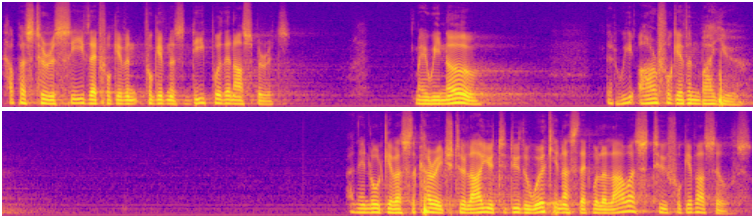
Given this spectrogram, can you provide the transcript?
Help us to receive that forgiven, forgiveness deep within our spirits. May we know that we are forgiven by you. And then, Lord, give us the courage to allow you to do the work in us that will allow us to forgive ourselves.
